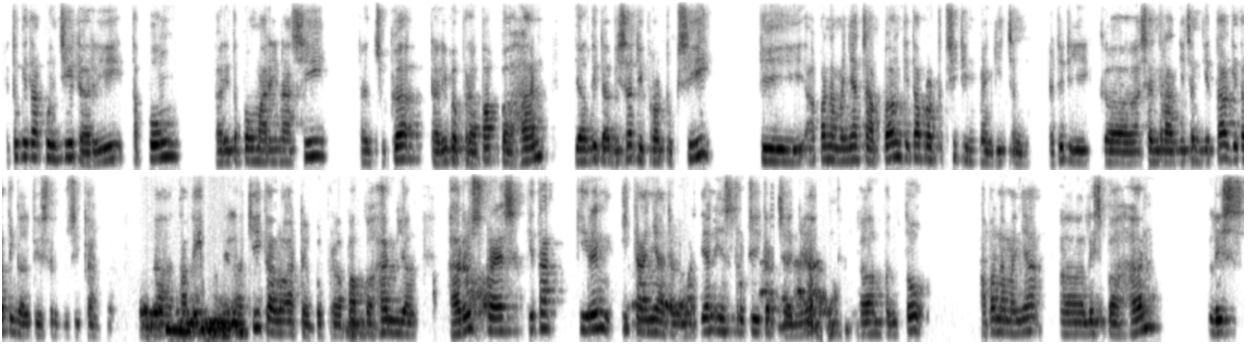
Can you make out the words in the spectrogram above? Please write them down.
itu kita kunci dari tepung, dari tepung marinasi dan juga dari beberapa bahan yang tidak bisa diproduksi di apa namanya cabang kita produksi di main kitchen. Jadi di ke central kitchen kita kita tinggal distribusikan. Nah, tapi lagi kalau ada beberapa bahan yang harus fresh, kita kirim ikannya dalam artian instruksi kerjanya dalam bentuk apa namanya uh, list bahan list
